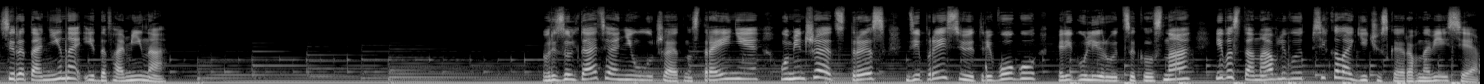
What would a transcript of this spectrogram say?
серотонина и дофамина – В результате они улучшают настроение, уменьшают стресс, депрессию и тревогу, регулируют цикл сна и восстанавливают психологическое равновесие.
